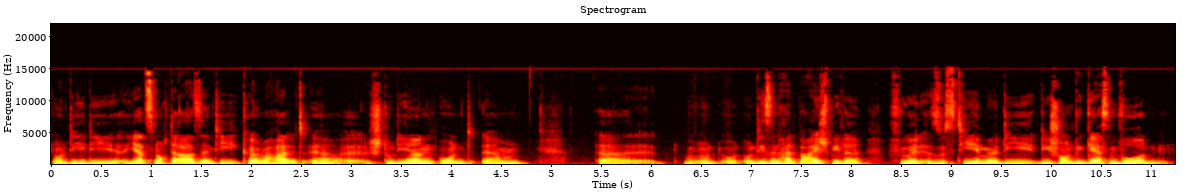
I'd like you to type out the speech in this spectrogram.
Und die, die jetzt noch da sind, die können wir halt äh, studieren und ähm, äh, und, und, und die sind halt Beispiele für Systeme, die, die schon gegessen wurden.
